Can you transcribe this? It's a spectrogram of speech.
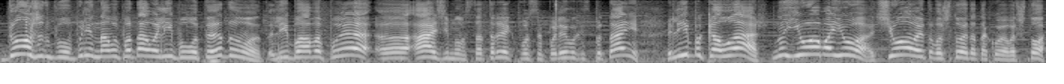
Должен был, блин, нам выпадало либо вот это вот, либо AWP, э, Asiimov, StatTrak после полевых испытаний, либо калаш. Ну ё-моё, чё это, вот что это такое, вот что?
